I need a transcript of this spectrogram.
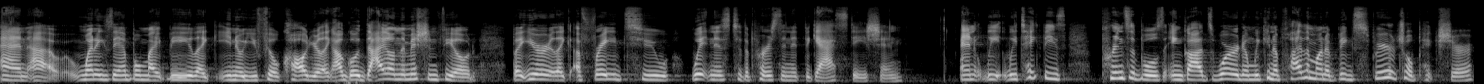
And uh, one example might be like, you know, you feel called, you're like, I'll go die on the mission field, but you're like afraid to witness to the person at the gas station. And we, we take these principles in God's word and we can apply them on a big spiritual picture,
